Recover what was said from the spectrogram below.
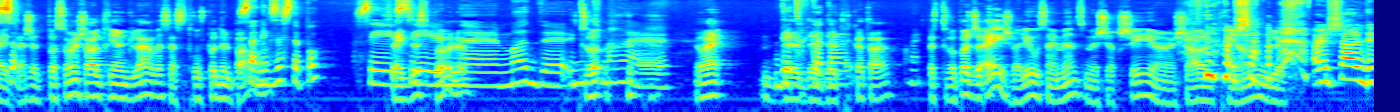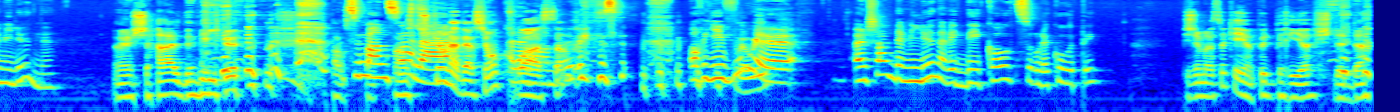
Ben, ça, t'achètes pas ça, un châle triangulaire, là, ça se trouve pas nulle part. ça n'existe pas. C'est Ça existe c'est pas, une là. mode euh, uniquement... euh, Ouais. De, Des de- de tricoteurs. Ouais. Parce que tu vas pas dire, hey, je vais aller au Simons me chercher un châle triangle, un châle demi-lune. un châle demi-lune. Tu demandes ça à la- qu'ils ont la version à la croissant? vendeuse? Auriez-vous Ben oui. euh, un châle demi-lune avec des côtes sur le côté? Puis j'aimerais ça qu'il y ait un peu de brioche dedans.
